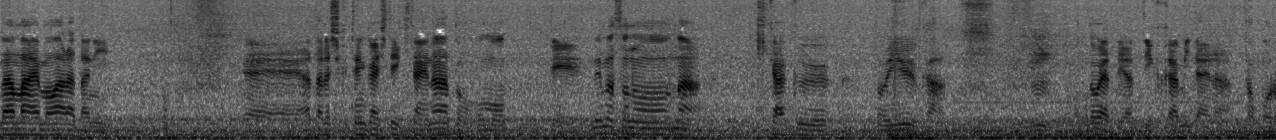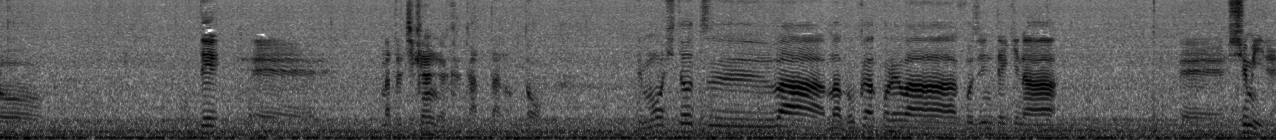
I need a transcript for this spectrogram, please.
名前も新たに、えー、新しく展開していきたいなと思ってでまあそのまあ企画というか、うん、どうやってやっていくかみたいなところで、えー、また時間がかかったのとでもう一つは、まあ、僕はこれは個人的な、えー、趣味で、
